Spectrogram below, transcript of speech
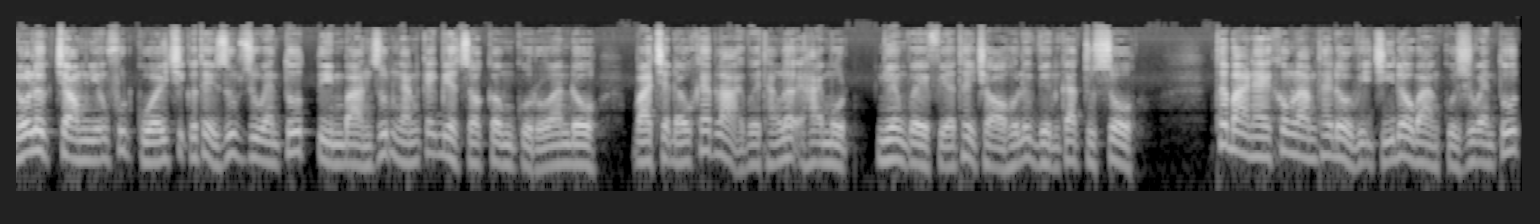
Nỗ lực trong những phút cuối chỉ có thể giúp Juventus tìm bàn rút ngắn cách biệt do công của Ronaldo và trận đấu khép lại với thắng lợi 2-1 nghiêng về phía thầy trò huấn luyện viên Gattuso. Thất bại này không làm thay đổi vị trí đầu bảng của Juventus,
